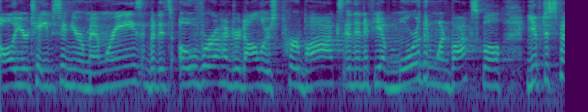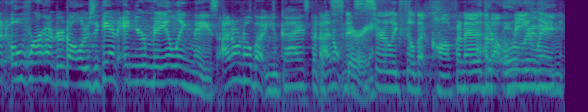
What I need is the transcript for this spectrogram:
all your tapes and your memories, but it's over a $100 per box. And then if you have more than one box full, you have to spend over a $100 again, and you're mailing these. I don't know about you guys, but I don't scary. necessarily feel that confident Well, about already- mailing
